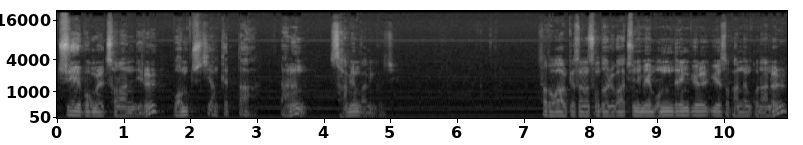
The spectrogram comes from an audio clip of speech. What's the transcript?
주의 복음을 전하는 일을 멈추지 않겠다라는 사명감인 거죠. 사도 바울께서는 성도들과 주님의 몸된 교회를 위해서 받는 고난을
